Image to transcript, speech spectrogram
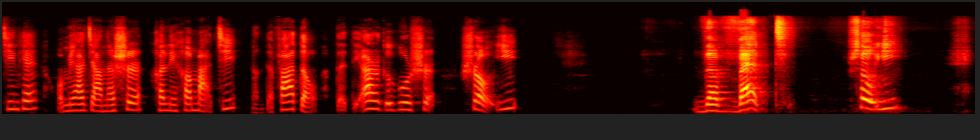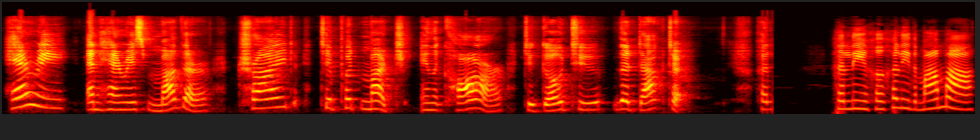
今天我们要讲的是《亨利和玛姬冷得发抖》的第二个故事——兽医。The vet，兽医。Henry and Henry's mother tried to put Mudge in the car to go to the doctor. 亨利和亨利的妈妈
